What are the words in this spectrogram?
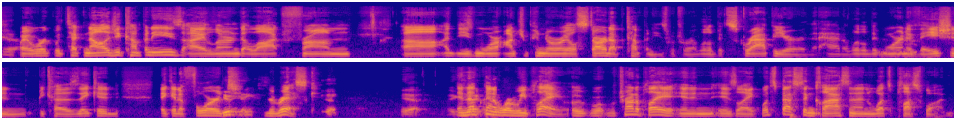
yeah. when I worked with technology companies, I learned a lot from uh, these more entrepreneurial startup companies, which were a little bit scrappier, that had a little bit more mm-hmm. innovation because they could they could afford the risk. Yeah. yeah exactly. And that's kind of where we play. We're, we're, trying to play in is like what's best in class and then what's plus one.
